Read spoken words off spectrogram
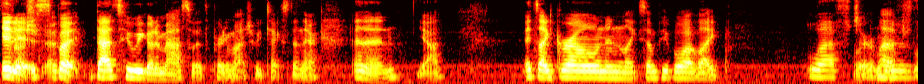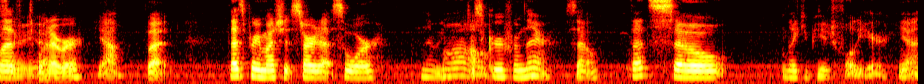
It fresh- is, okay. but that's who we go to mass with pretty much. We text in there, and then yeah, it's like grown, and like some people have like left or left, left, or, yeah. whatever. Yeah, but that's pretty much it. Started at SOAR, and then we Wow. just grew from there. So That's so like beautiful to hear. yeah,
